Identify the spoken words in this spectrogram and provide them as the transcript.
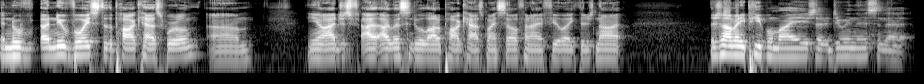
a new a new voice to the podcast world. Um, you know, I just I, I listen to a lot of podcasts myself, and I feel like there's not there's not many people my age that are doing this and that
